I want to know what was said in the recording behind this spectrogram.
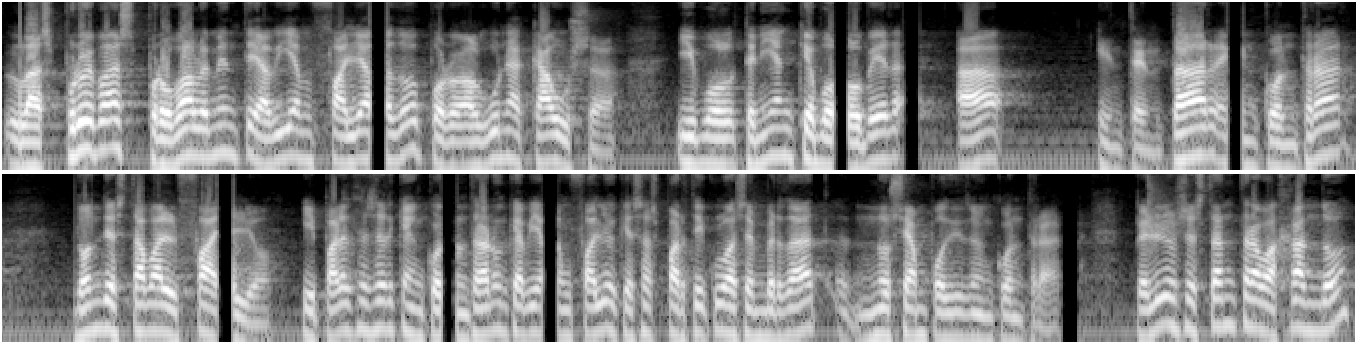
las pruebas probablemente habían fallado por alguna causa y tenían que volver a intentar encontrar dónde estaba el fallo, y parece ser que encontraron que había un fallo y que esas partículas en verdad no se han podido encontrar. Pero ellos están trabajando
